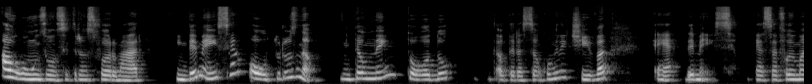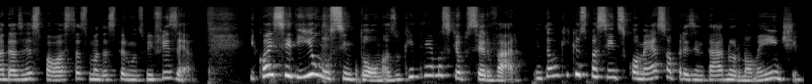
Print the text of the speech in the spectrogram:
Alguns vão se transformar em demência, outros não. Então, nem todo alteração cognitiva é demência. Essa foi uma das respostas, uma das perguntas que me fizeram. E quais seriam os sintomas? O que temos que observar? Então, o que, que os pacientes começam a apresentar normalmente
